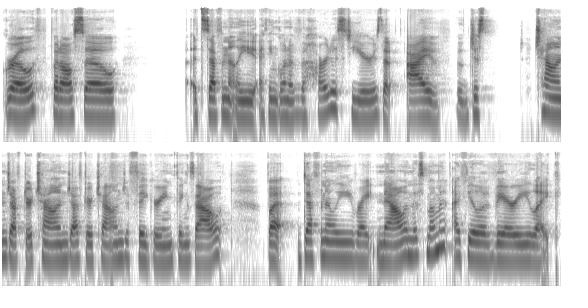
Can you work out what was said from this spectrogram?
growth, but also it's definitely, I think, one of the hardest years that I've just challenge after challenge after challenge of figuring things out. But definitely right now in this moment, I feel a very like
